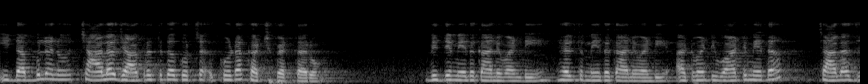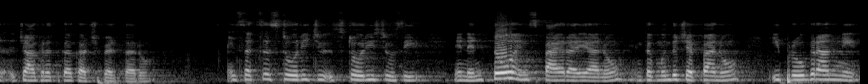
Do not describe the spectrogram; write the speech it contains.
ఈ డబ్బులను చాలా జాగ్రత్తగా కూర్చ- కూడా ఖర్చు పెడతారు. విద్య మీద కానివ్వండి హెల్త్ మీద కానివ్వండి అటువంటి వాటి మీద చాలా జా- జాగ్రత్తగా ఖర్చు పెడతారు. ఈ సక్సెస్ స్టోరీ చూ స్టోరీస్ చూసి నేను ఎంతో ఇన్స్పైర్ అయ్యాను. ఇంతకుముందు చెప్పాను ఈ ప్రోగ్రామ్ని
